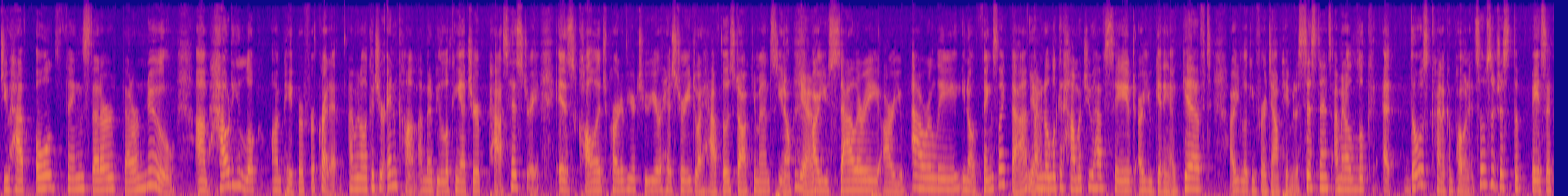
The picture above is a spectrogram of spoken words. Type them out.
Do you have old things that are that are new? Um, how do you look on paper for credit? I'm going to look at your income. I'm going to be looking at your past history. Is college part of your two-year history? Do I have those documents? You know, Yeah. are you salary? Are you hourly? You know, things like that. Yeah. I'm going to look at how much you have saved. Are you getting a gift? Are you looking for a down payment assistance? I'm going to look at those kind of components. Those are just the basic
